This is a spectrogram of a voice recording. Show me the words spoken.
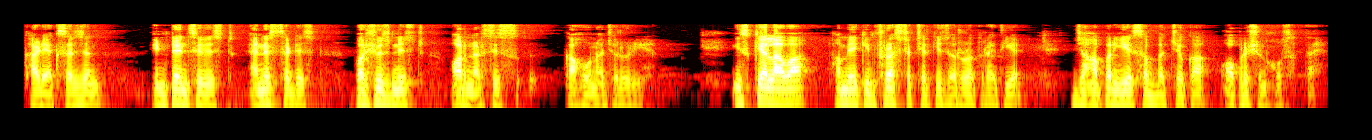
cardiac surgeon, intensivist, anaesthetist, perfusionist और नर्सिस का होना ज़रूरी है। इसके अलावा हमें एक इंफ्रास्ट्रक्चर की ज़रूरत रहती है, जहाँ पर ये सब बच्चों का ऑपरेशन हो सकता है।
